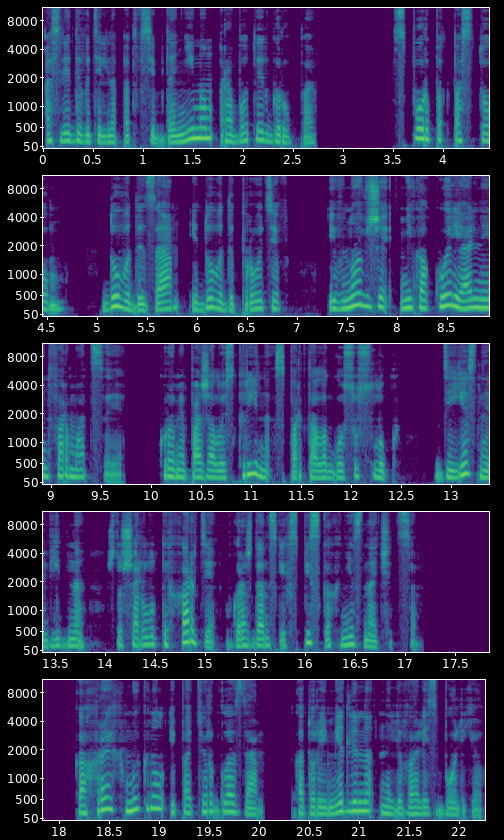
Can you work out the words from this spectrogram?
а следовательно под псевдонимом работает группа. Спор под постом, доводы «за» и доводы «против», и вновь же никакой реальной информации, кроме, пожалуй, скрина с портала госуслуг, где ясно видно, что Шарлотты Харди в гражданских списках не значится. Кахрай хмыкнул и потер глаза, которые медленно наливались болью.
